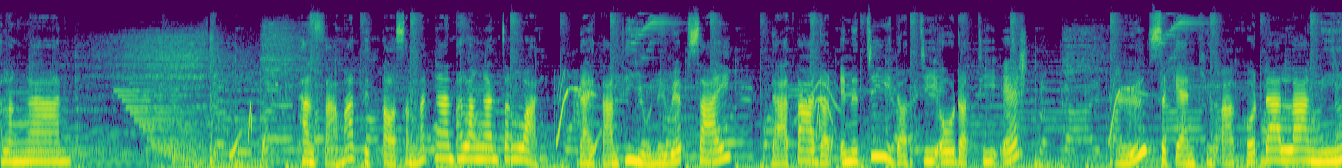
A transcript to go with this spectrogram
พลังงาน ท่านสามารถติดต่อสำนักงานพลังงานจังหวัด ได้ตามที่อยู่ในเว็บไซต์ data.energy.go.th หรือสแกน QR Code ด้านล่างนี้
